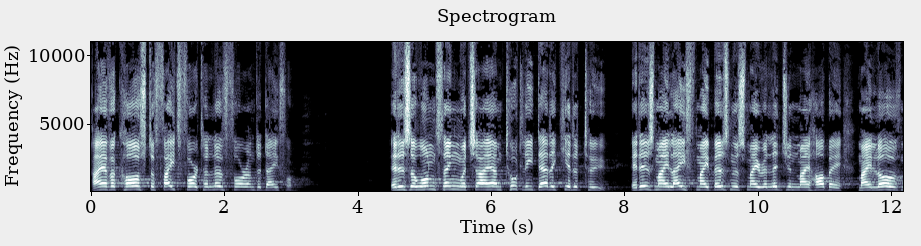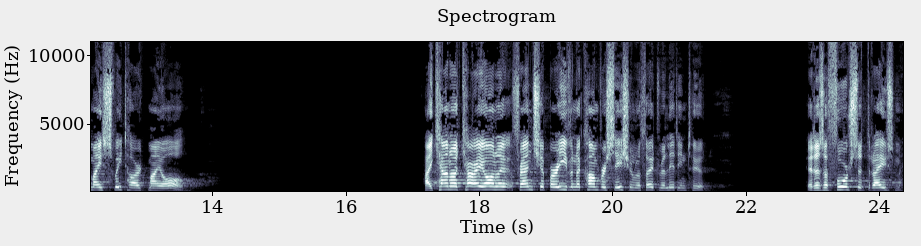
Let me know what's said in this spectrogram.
I have a cause to fight for, to live for, and to die for. It is the one thing which I am totally dedicated to. It is my life, my business, my religion, my hobby, my love, my sweetheart, my all. I cannot carry on a friendship or even a conversation without relating to it. It is a force that drives me.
